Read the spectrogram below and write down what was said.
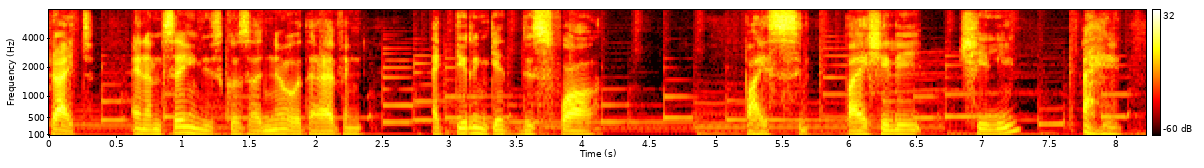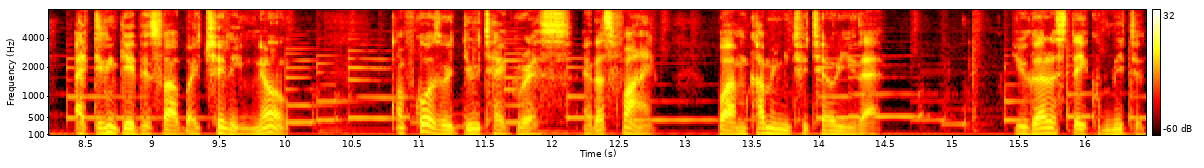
right? And I'm saying this because I know that I haven't, I didn't get this far by by actually chilling. I I didn't get this far by chilling. No, of course we do take risks, and that's fine. But I'm coming to tell you that you gotta stay committed.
